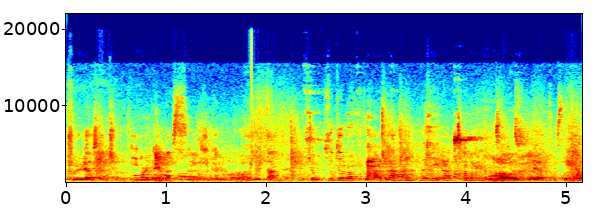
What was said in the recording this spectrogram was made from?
굴려서 준비를 해봤습니다. 둘 다 좀 부드럽고 말랑한 편이라 차로 곁들여 드세요.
